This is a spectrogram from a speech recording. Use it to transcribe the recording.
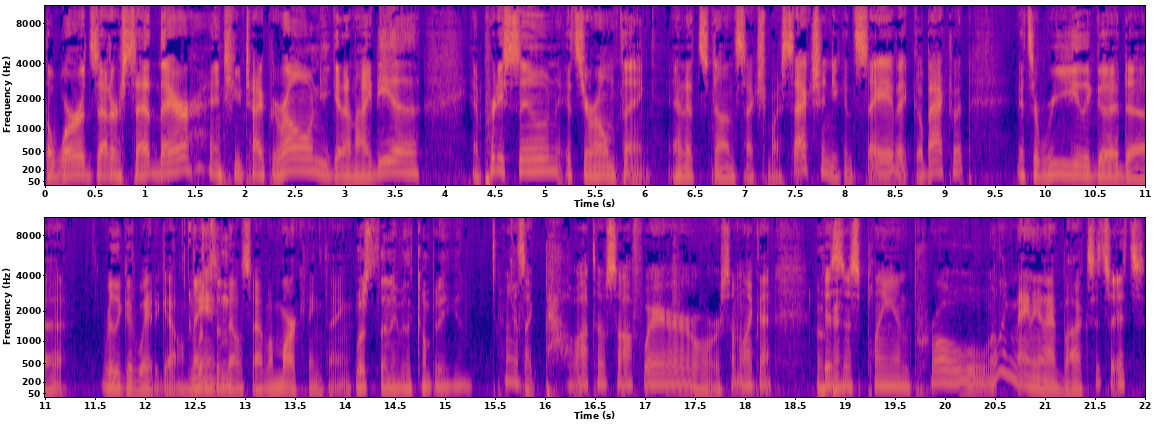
the words that are said there, and you type your own. You get an idea, and pretty soon it's your own thing, and it's done section by section. You can save it, go back to it. It's a really good, uh, really good way to go. And they, the- they also have a marketing thing. What's the name of the company again? I think it's like Palo Alto software or something like that. Okay. Business Plan Pro, like ninety nine bucks. It's it's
